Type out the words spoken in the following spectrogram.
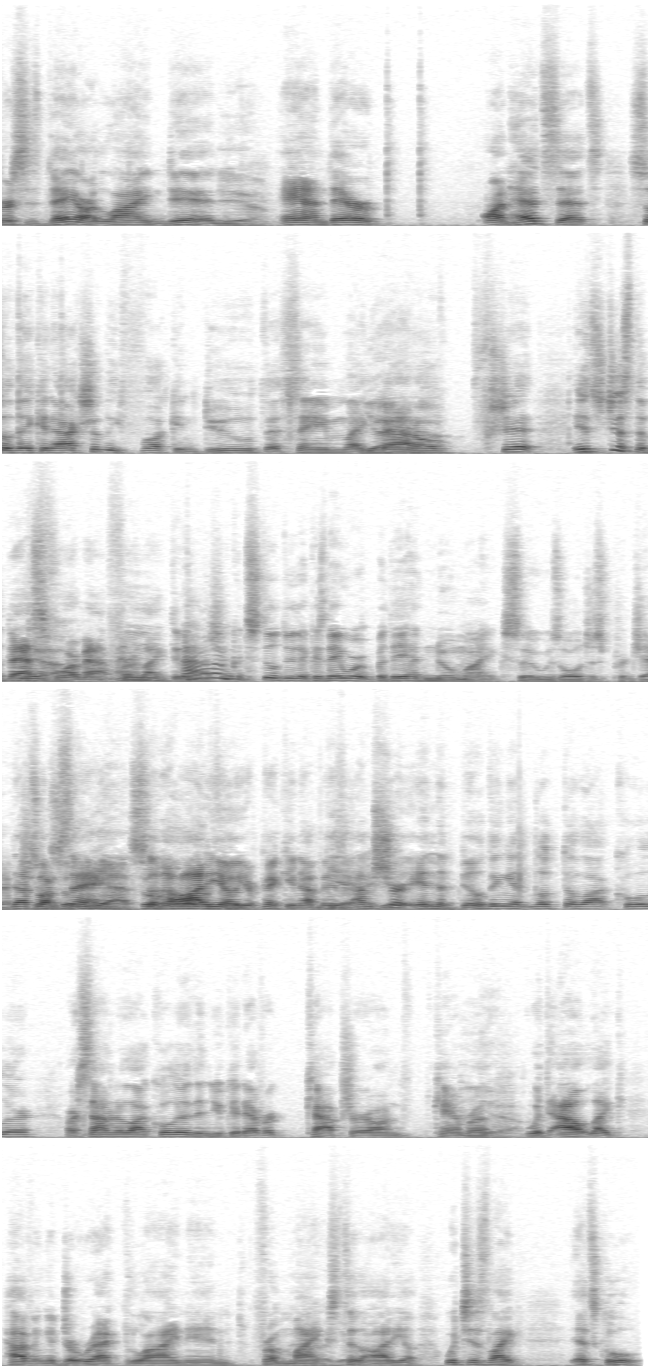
versus they are lined in Yeah. and they're on headsets, so they can actually fucking do the same like Yeah, battle shit. It's just the best Yeah. format for And like doing shit. could still do that because they were, but they had no mics, so it was all just projection. That's what I'm so, saying. Yeah, so, so, the audio it- you're picking up is. Yeah, I'm sure yeah, in the building it looked a lot cooler or sounded a lot cooler than you could ever capture on camera without like having a direct line in from mics to the audio, which is like it's cool.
